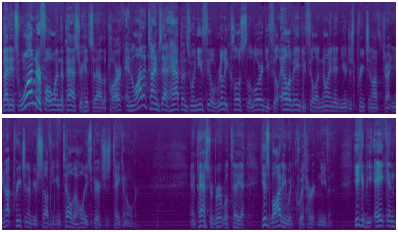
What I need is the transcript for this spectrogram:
but it's wonderful when the pastor hits it out of the park. And a lot of times that happens when you feel really close to the Lord, you feel elevated, you feel anointed, and you're just preaching off the chart. You're not preaching of yourself. You can tell the Holy Spirit's just taken over. And Pastor Bert will tell you, his body would quit hurting even. He could be aching,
